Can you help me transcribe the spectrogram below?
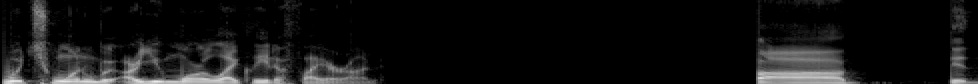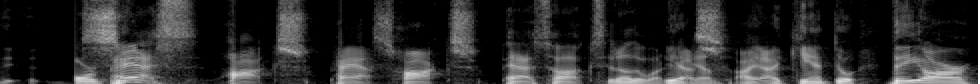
which one are you more likely to fire on? Uh, Or pass. Hawks. Pass. Hawks. Pass Hawks, another one. Yes, Yeah. I, I can't do it. They are.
